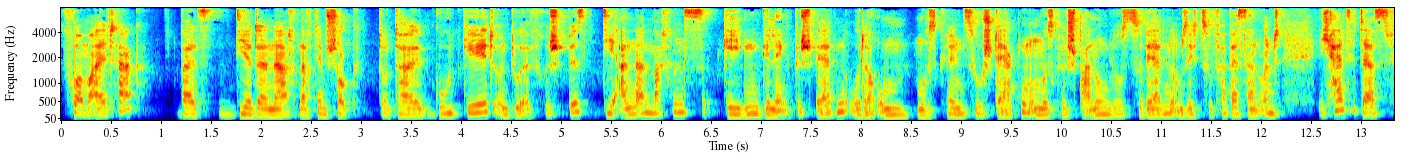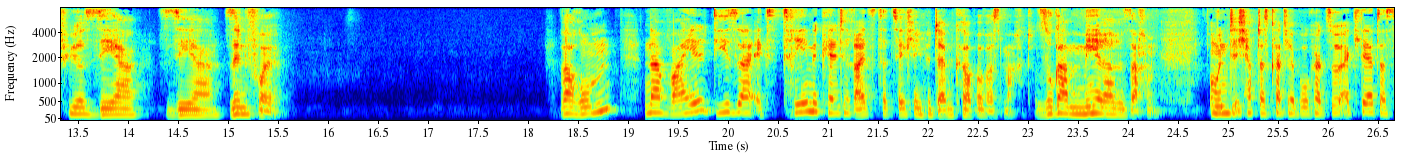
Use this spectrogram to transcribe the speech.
vorm Alltag, weil es dir danach, nach dem Schock, total gut geht und du erfrischt bist. Die anderen machen es gegen Gelenkbeschwerden oder um Muskeln zu stärken, um Muskelspannung loszuwerden, um sich zu verbessern. Und ich halte das für sehr, sehr sinnvoll. Warum? Na, weil dieser extreme Kältereiz tatsächlich mit deinem Körper was macht. Sogar mehrere Sachen. Und ich habe das Katja Burkhardt so erklärt, das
